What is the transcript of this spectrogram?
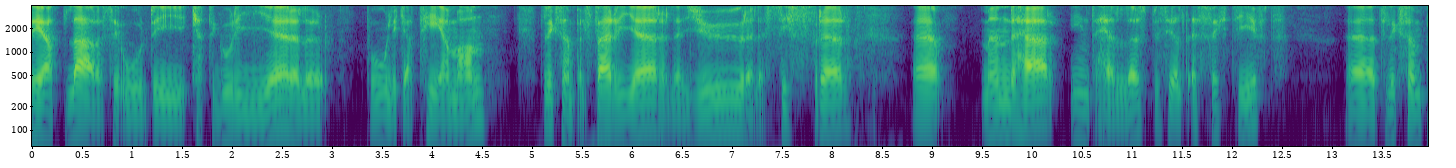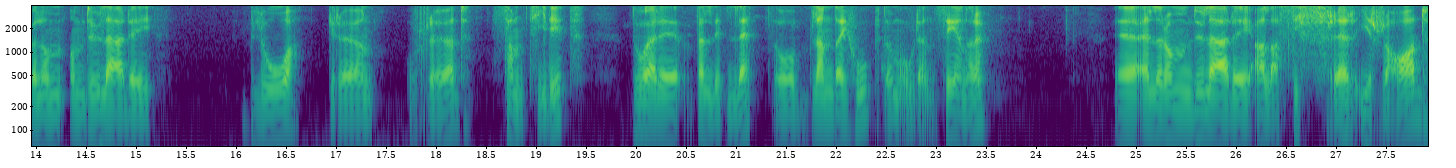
det är att lära sig ord i kategorier eller på olika teman. Till exempel färger eller djur eller siffror. Eh, men det här är inte heller speciellt effektivt. Eh, till exempel om, om du lär dig blå, grön och röd samtidigt. Då är det väldigt lätt att blanda ihop de orden senare. Eh, eller om du lär dig alla siffror i rad.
